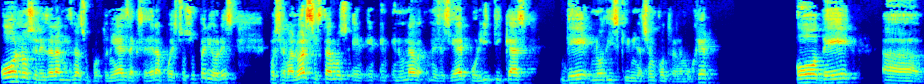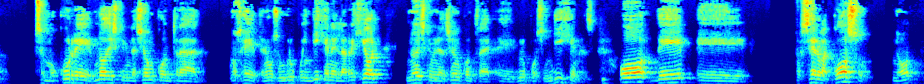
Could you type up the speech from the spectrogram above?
o no se les da las mismas oportunidades de acceder a puestos superiores, pues evaluar si estamos en, una necesidad de políticas de no discriminación contra la mujer o de, uh, se me ocurre, no discriminación contra no sé, tenemos un grupo indígena en la región, no discriminación contra eh, grupos indígenas, o de eh, pues, cero acoso, ¿no?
